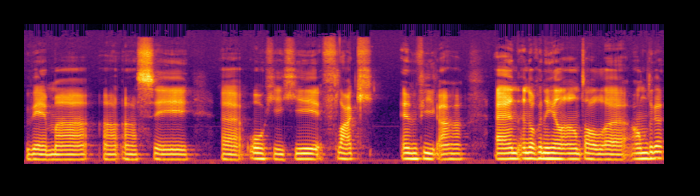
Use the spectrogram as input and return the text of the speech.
WMA, AAC, uh, OGG, FLAC, M4A en, en nog een heel aantal uh, andere.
